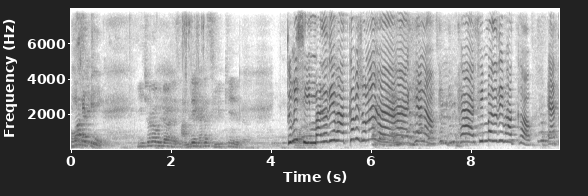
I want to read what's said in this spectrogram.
বসে ঠিক। পিছনে উল্টা সামনে এখানে স্লিপ খেয়ে যেতে তুমি সিম ভাজা দিয়ে ভাত খাবে সোনা? হ্যাঁ হ্যাঁ খেয়ে নাও। হ্যাঁ সিম ভাজা দিয়ে ভাত খাও। এত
